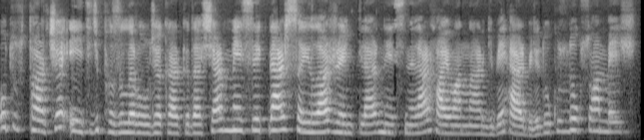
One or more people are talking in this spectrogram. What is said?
30 parça eğitici puzzle'lar olacak arkadaşlar. Meslekler, sayılar, renkler, nesneler, hayvanlar gibi her biri 9.95.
